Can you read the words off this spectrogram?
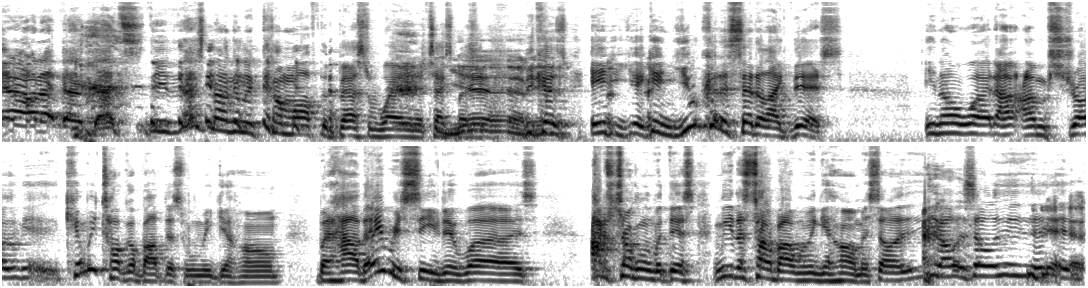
you know that, that, that's that's not going to come off the best way in a text yeah, message because it, again you could have said it like this you know what? I, i'm struggling can we talk about this when we get home? But how they received it was I'm struggling with this. Let's talk about when we get home. And so, you know, so yeah.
